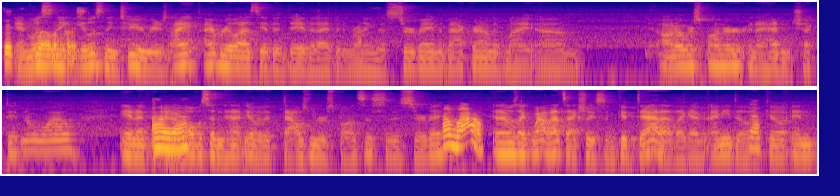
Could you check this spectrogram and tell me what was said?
did and well listening, you're listening to your readers. I, I realized the other day that I've been running this survey in the background of my um, autoresponder, and I hadn't checked it in a while. And I've Oh, and yeah? all of a sudden had you know a thousand responses to this survey. Oh wow! And I was like, wow, that's actually some good data. Like, I, I need to like go. And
